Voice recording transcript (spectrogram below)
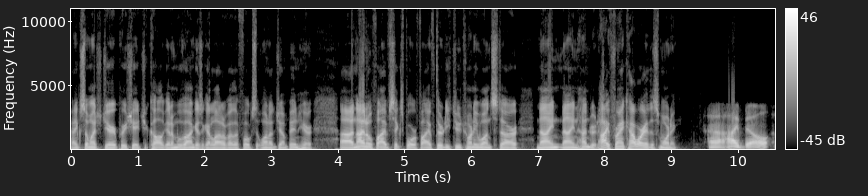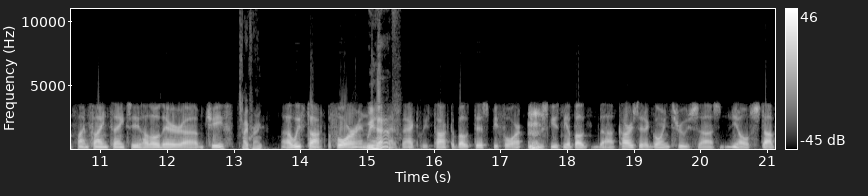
Thanks so much, Jerry. Appreciate your call. Got to move on because I got a lot of other folks that want to jump in here. Uh, 905 645 3221 star 9900. Hi, Frank. How are you this morning? Uh, hi, Bill. I'm fine, thank you. Hello there, uh, Chief. Hi, Frank. Uh, we've talked before, and we have. matter of fact, we've talked about this before. excuse me, about uh, cars that are going through, uh, you know, stop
